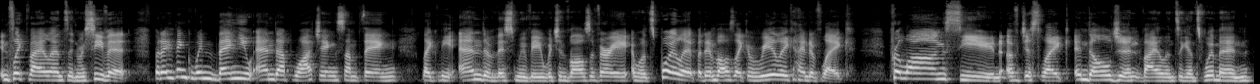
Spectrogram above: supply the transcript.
inflict violence and receive it. But I think when then you end up watching something like the end of this movie, which involves a very I won't spoil it, but involves like a really kind of like prolonged scene of just like indulgent violence against women.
